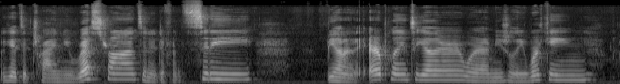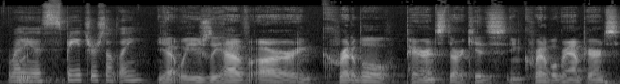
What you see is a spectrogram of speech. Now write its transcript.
We get to try new restaurants in a different city, be on an airplane together where I'm usually working, writing a speech or something. Yeah, we usually have our incredible parents, our kids' incredible grandparents,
